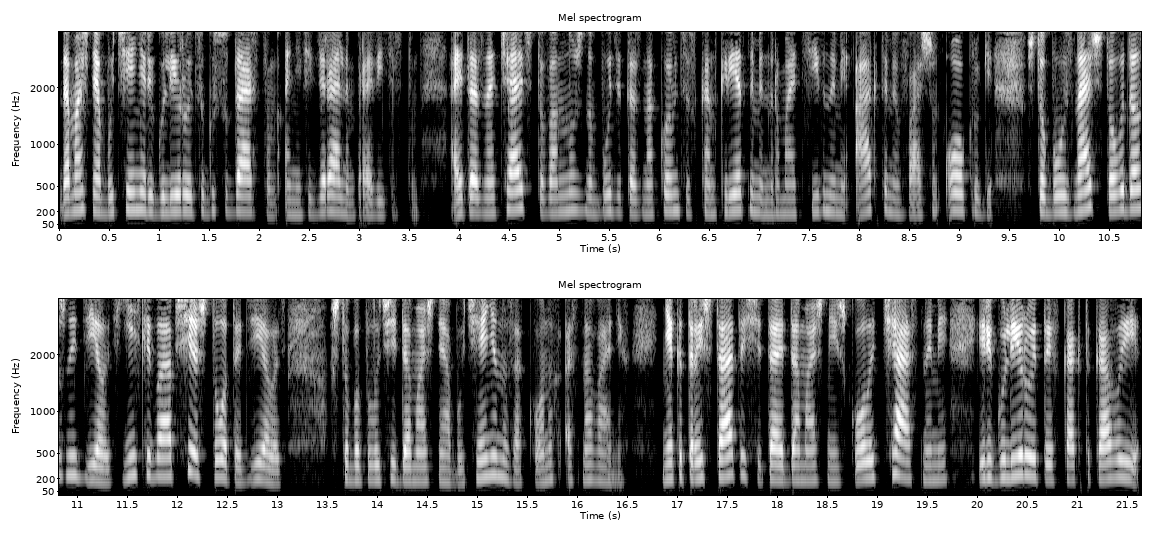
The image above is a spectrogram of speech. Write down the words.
Домашнее обучение регулируется государством, а не федеральным правительством, а это означает, что вам нужно будет ознакомиться с конкретными нормативными актами в вашем округе, чтобы узнать, что вы должны делать, если вообще что-то делать, чтобы получить домашнее обучение на законных основаниях. Некоторые штаты считают домашние школы частными и регулируют их как таковые.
